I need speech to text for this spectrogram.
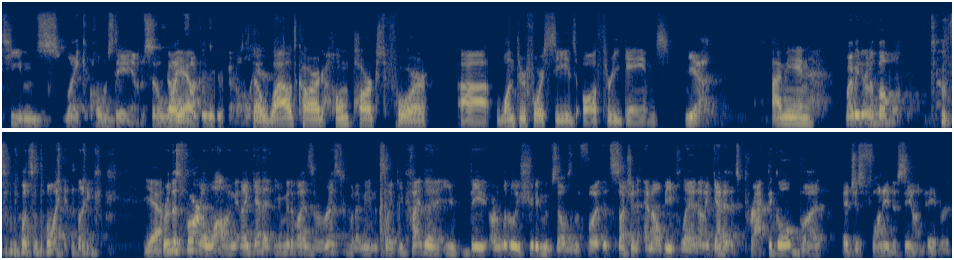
team's like home stadium. So why yeah. the fuck are we doing a bubble? So here? wild card home parks for uh, one through four seeds, all three games. yeah. I mean, Why are we doing a bubble? what's the point? Like yeah, we're this far along, and I get it. You minimize the risk, but I mean, it's like you kind of you they are literally shooting themselves in the foot. It's such an MLB plan, and I get it. It's practical, but it's just funny to see on paper.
